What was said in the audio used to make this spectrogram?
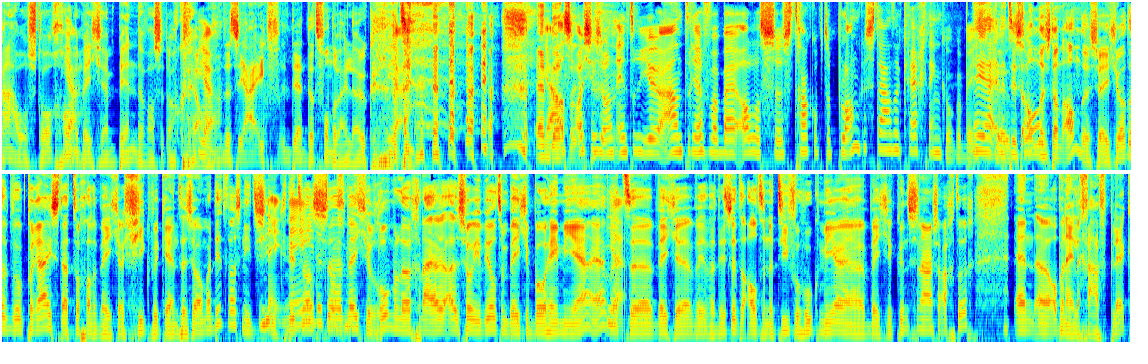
chaos, toch? Gewoon Ja. een beetje een bende was het ook wel. Ja. Dus ja, ik, dat, dat vonden wij leuk. Ja, en ja dat, als, als je zo'n interieur aantreft waarbij alles eh, strak op de planken staat, dan krijg je denk ik ook een beetje Nee, ja, en het is toch? anders dan anders, weet je wel. Dat, Parijs staat toch wel een beetje als chic bekend en zo. Maar dit was niet chic. Nee, dit was, eh, was een beetje chic. rommelig. Nou, eh, zo je wilt, een beetje bohemien. Hè? Met eh, een beetje, wat is het, alternatieve hoek meer. eh, Een beetje kunstenaarsachtig. En eh, op een hele gave plek.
